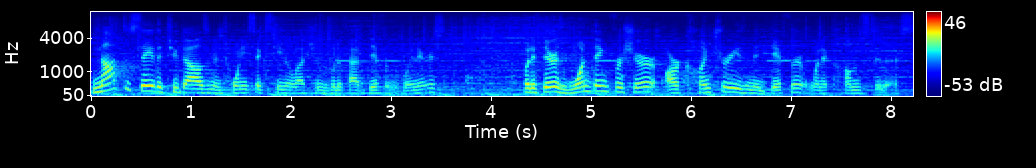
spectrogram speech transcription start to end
Not to say the 2000 and 2016 elections would have had different winners, but if there is one thing for sure, our country is indifferent when it comes to this.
